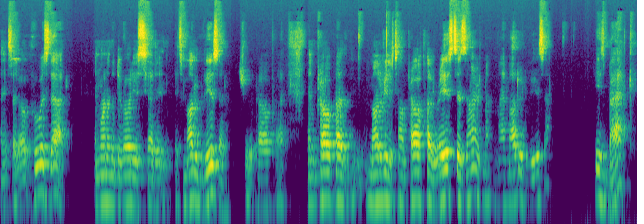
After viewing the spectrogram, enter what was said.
and he said, Oh, that? And one of the devotees said, It's Madhudvisa, Srila Prabhupada. And Prabhupada, Madhudvisa told him, Prabhupada raised his arms, my, my? He's back.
